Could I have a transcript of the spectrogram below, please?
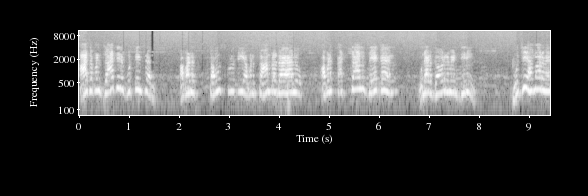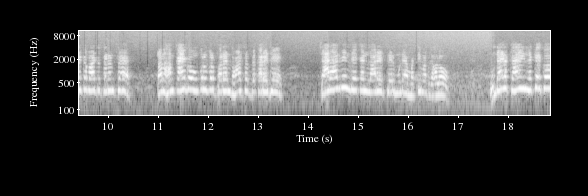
అది అప్పుడు జాతిని గుర్తించారు అప్పుడు సంస్కృతి అప్పుడు సాంప్రదాయాలు అప్పుడు కష్టాలు దేకన్ ఉన్నారు గవర్నమెంట్ దీని. मुझे హమార్ వెనకబాటు తరం సార్ తమ హంకాయగా ఉంపురుంపురు పరం ధ్వాసబ్ద కరేజే चार आदमी ने देखन लारे शेर मुने मट्टी मत घालो उन्होंने काइन लके को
